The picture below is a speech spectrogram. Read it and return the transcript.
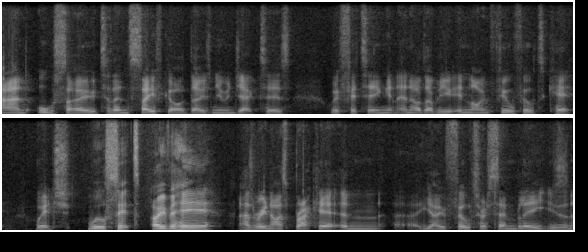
And also to then safeguard those new injectors, we're fitting an NRW inline fuel filter kit, which will sit over here it has a really nice bracket and uh, you know filter assembly. Uses an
